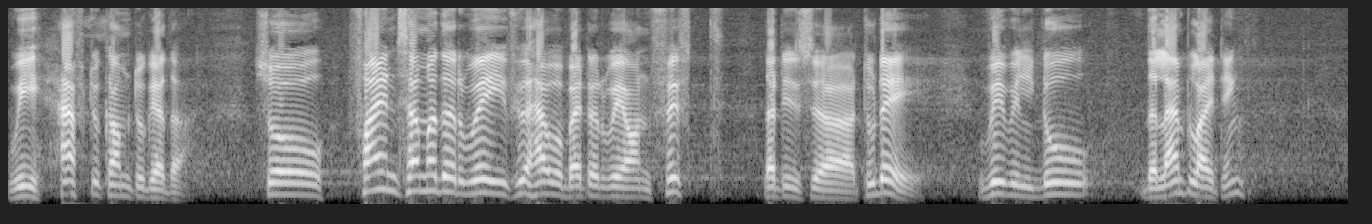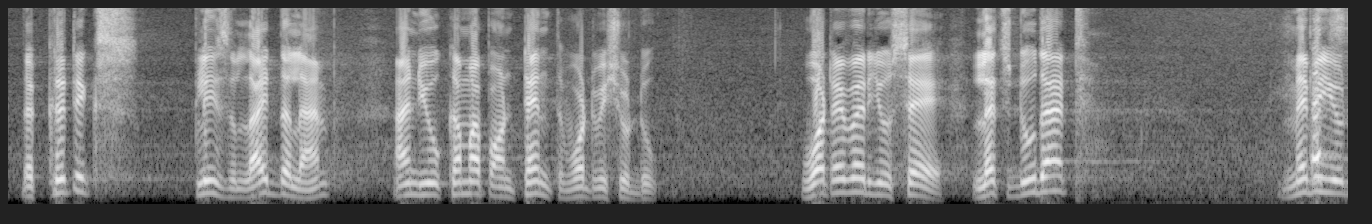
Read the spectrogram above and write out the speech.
We have to come together. So, find some other way, if you have a better way on fifth, that is uh, today, we will do the lamp lighting. The critics, please light the lamp and you come up on tenth what we should do. Whatever you say, let's do that, Maybe you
